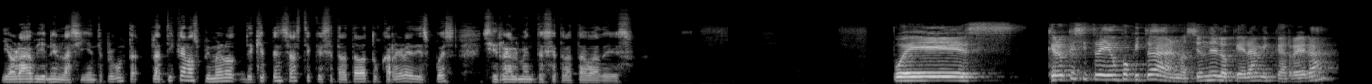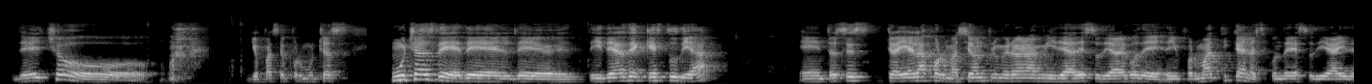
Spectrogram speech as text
Y ahora viene la siguiente pregunta. Platícanos primero de qué pensaste que se trataba tu carrera y después si realmente se trataba de eso. Pues creo que sí traía un poquito la noción de lo que era mi carrera. De hecho, yo pasé por muchas, muchas de, ideas de qué estudiar. Entonces traía la formación, primero era mi idea de estudiar algo de, informática, en la secundaria estudié ahí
